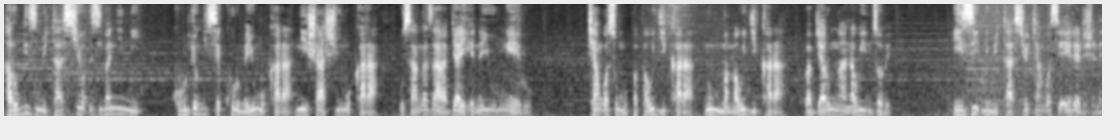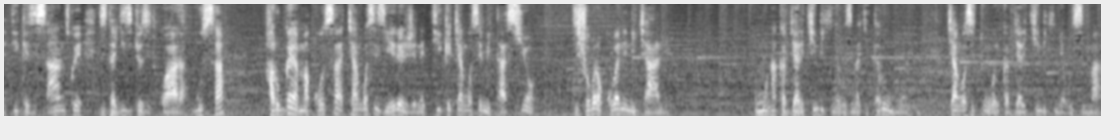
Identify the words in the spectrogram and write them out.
Hari ubwo izi mutation ziba nini ku buryo nk'isekurume y'umukara n'ishashi y'umukara usanga zarabyaye ihene y'umweru cyangwa se umupapa w'igikara n'umumama w'igikara babyara umwana w'inzobe. Izi ni mutation cyangwa se erreur genetique zisanzwe zitagize icyo zitwara. Gusa hari ubwo aya makosa cyangwa se izi genetique cyangwa se mutation zishobora kuba nini cyane? Umuntu akabyara ikindi kinyabuzima kitari umuntu cyangwa se itungo rikabyara ikindi kinyabuzima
